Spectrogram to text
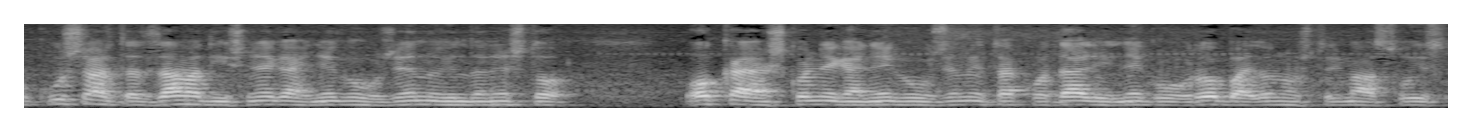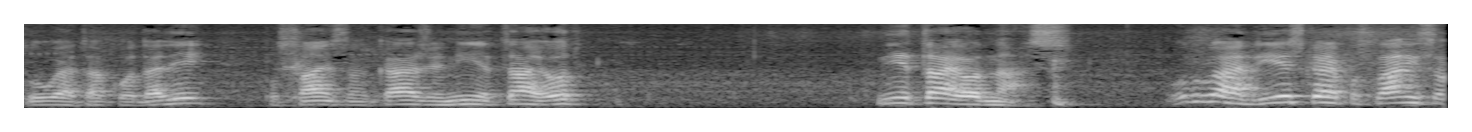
pokušaš da zavadiš njega i njegovu ženu ili da nešto okajaš kod njega njegovu ženu i tako dalje, njegovu roba ili ono što ima svoji sluga i tako dalje, poslanic nam kaže, nije taj od, nije taj od nas. U druga hadijeska je poslanic sa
